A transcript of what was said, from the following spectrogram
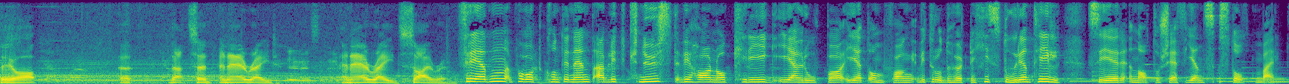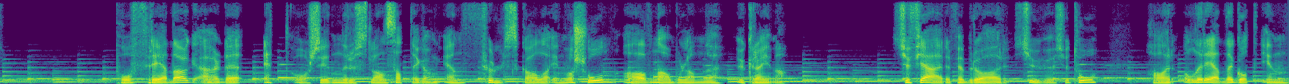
They are. Uh, that's an, an air raid. An air raid siren. Freden på vårt kontinent er blitt knust. Vi har nå krig i Europa i et omfang vi trodde hørte historien til, sier Nato-sjef Jens Stoltenberg. På fredag er det ett år siden Russland satte i gang en fullskala invasjon av nabolandet Ukraina. 24.2.2022 har allerede gått inn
